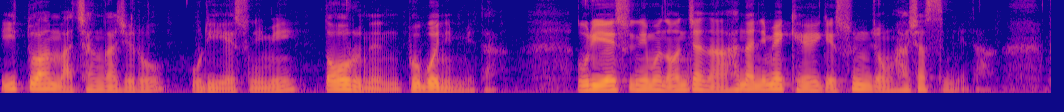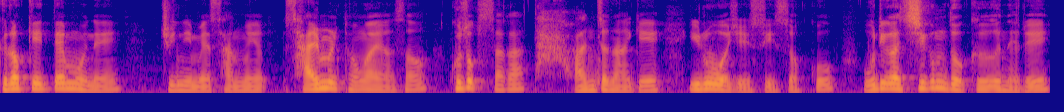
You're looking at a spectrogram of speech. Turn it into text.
이 또한 마찬가지로 우리 예수님이 떠오르는 부분입니다. 우리 예수님은 언제나 하나님의 계획에 순종하셨습니다. 그렇기 때문에 주님의 삶을, 통하여서 구속사가 다 완전하게 이루어질 수 있었고 우리가 지금도 그 은혜를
